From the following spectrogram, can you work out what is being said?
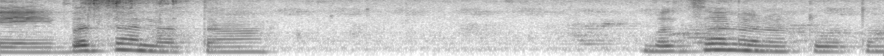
ए बस झालं आता. बस झालं ना तू आता.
